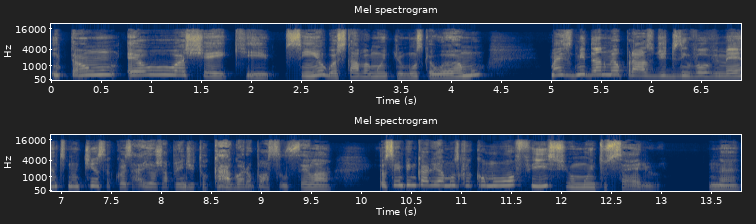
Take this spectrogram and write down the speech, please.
Então, eu achei que, sim, eu gostava muito de música, eu amo, mas me dando meu prazo de desenvolvimento, não tinha essa coisa, aí eu já aprendi a tocar, agora eu posso, sei lá. Eu sempre encarei a música como um ofício muito sério, né?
